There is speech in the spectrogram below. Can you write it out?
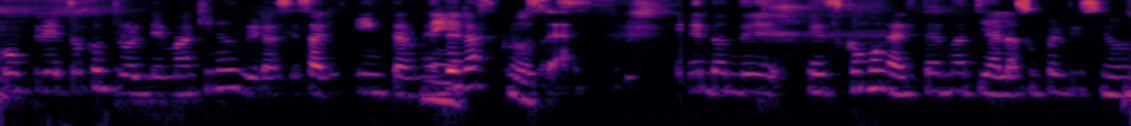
completo control de máquinas gracias al Internet de las cosas, en donde es como una alternativa a la supervisión,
